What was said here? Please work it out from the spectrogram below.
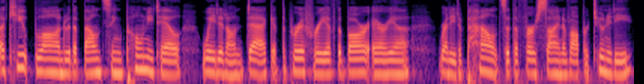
A cute blonde with a bouncing ponytail waited on deck at the periphery of the bar area, ready to pounce at the first sign of opportunity.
